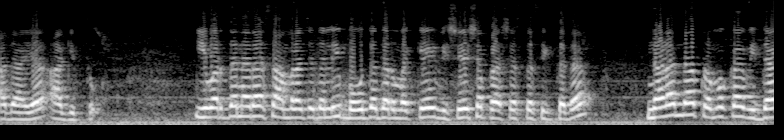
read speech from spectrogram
ಆದಾಯ ಆಗಿತ್ತು. ಈ ವರ್ಧನರ ಸಾಮ್ರಾಜ್ಯದಲ್ಲಿ ಬೌದ್ಧ ಧರ್ಮಕ್ಕೆ ವಿಶೇಷ ಪ್ರಾಶಸ್ತ್ಯ ಸಿಗ್ತದ. ನಳಂದ ಪ್ರಮುಖ ವಿದ್ಯಾ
